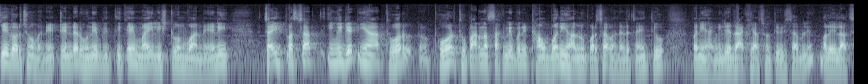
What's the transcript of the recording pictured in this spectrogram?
के गर्छौँ भने टेन्डर हुने बित्तिकै माइल स्टोन वान यानि चैत पश्चात इमिडिएट यहाँ थोर फोहोर थुपार्न सक्ने पनि ठाउँ बनिहाल्नुपर्छ भनेर चाहिँ त्यो पनि हामीले राखेका छौँ त्यो हिसाबले। मलाई लाग्छ।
